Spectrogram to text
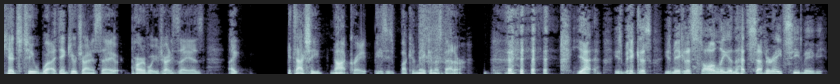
Kitch to what I think you're trying to say. Part of what you're trying to say is like it's actually not great because he's fucking making us better. yeah, he's making us. He's making us solidly in that seven or eight seed, maybe.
